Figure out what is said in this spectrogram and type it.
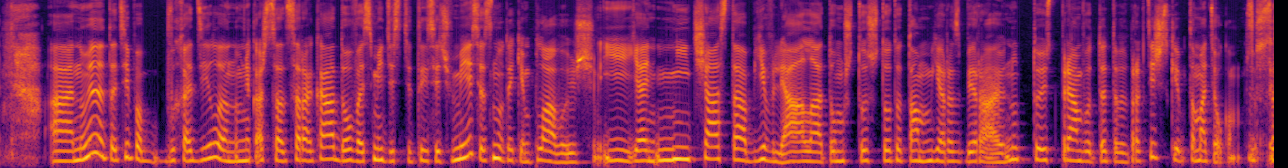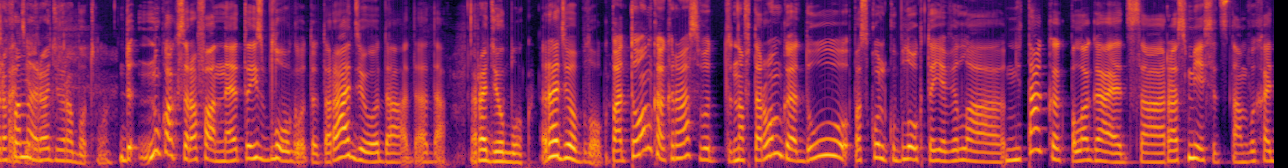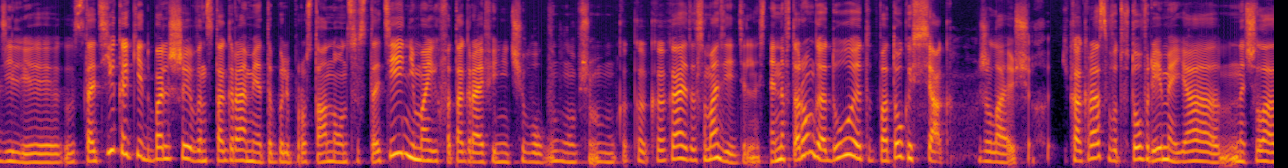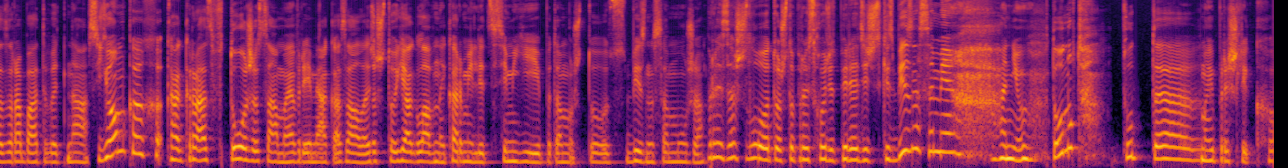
А, ну, это типа выходило, ну, мне кажется, от 40 до 80 тысяч в месяц, ну, таким плавающим. И я не часто объявляла о том, что что-то там я разбираю. Ну, то есть прям вот это практически самотеком. Сарафанное радио работало? Да, ну, как сарафанное, это из блога вот это радио, да, да, да. Радиоблог. Радиоблог. Потом как раз вот на втором году, поскольку блог-то я вела не так, как полагается, а раз в месяц там выходили статьи какие-то большие, в Инстаграме это были просто анонсы статей, не моих фотографий, ничего. Ну, в общем, какая-то самодеятельность. И на втором году этот поток иссяк желающих. И как раз вот в то время я начала зарабатывать на съемках. Как раз в то же самое время оказалось, что я главный кормилец семьи, потому что с бизнесом мужа произошло то, что происходит периодически с бизнесами. Они тонут. Тут мы пришли к,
